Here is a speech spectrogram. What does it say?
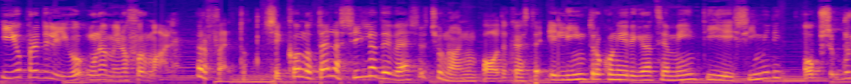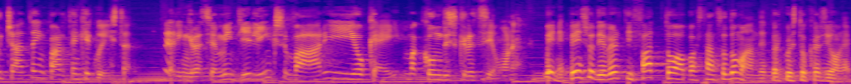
Io prediligo una meno formale. Perfetto. Secondo te la sigla deve esserci o no in un podcast e l'intro con i ringraziamenti e simili? Ops, bruciata in parte anche questa. Ringraziamenti e links vari, ok, ma con discrezione. Bene, penso di averti fatto abbastanza domande per questa occasione.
